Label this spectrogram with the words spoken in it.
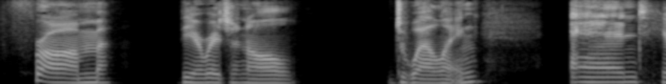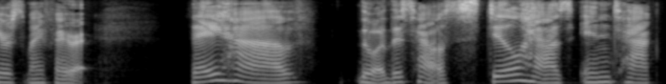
from the original dwelling. And here's my favorite. They have, no, this house still has intact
